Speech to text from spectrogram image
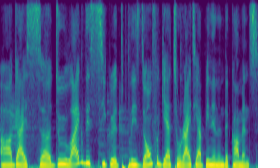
Uh guys uh, do you like this secret? Please don't forget to write your opinion in the comments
